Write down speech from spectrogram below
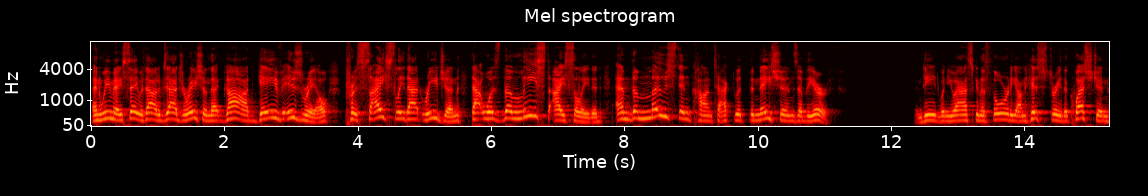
And we may say without exaggeration that God gave Israel precisely that region that was the least isolated and the most in contact with the nations of the earth. Indeed, when you ask an authority on history the question,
